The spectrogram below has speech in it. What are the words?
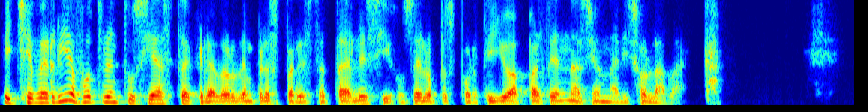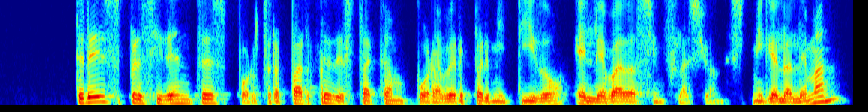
Echeverría fue otro entusiasta creador de empresas paraestatales y José López Portillo aparte nacionalizó la banca. Tres presidentes, por otra parte, destacan por haber permitido elevadas inflaciones. Miguel Alemán,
